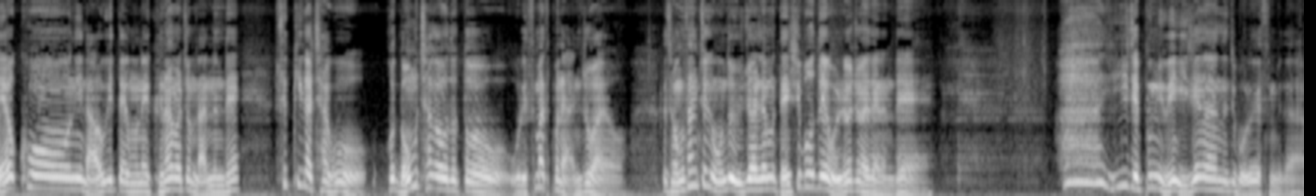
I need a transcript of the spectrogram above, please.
에어컨이 나오기 때문에 그나마 좀 낫는데 습기가 차고 그거 너무 차가워도 또 우리 스마트폰에 안 좋아요. 그래서 정상적인 온도 유지하려면 대시보드에 올려줘야 되는데 아, 이 제품이 왜 이제 나왔는지 모르겠습니다.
